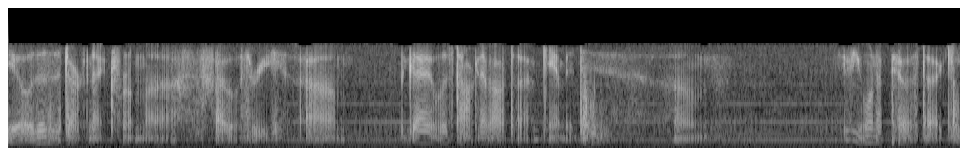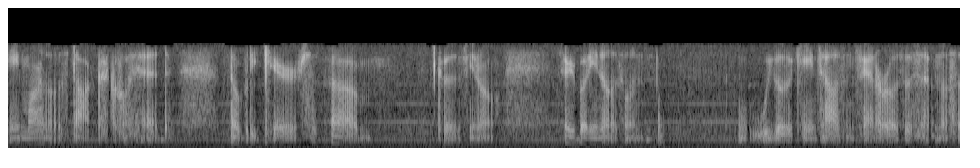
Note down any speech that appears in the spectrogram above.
Yo, this is Dark Knight from uh, 503. Um, the guy was talking about uh, Gambit. Um, if you want to post uh, Kane Marlowe's doc, go ahead. Nobody cares. Um, because, you know, everybody knows when we go to Kane's house in Santa Rosa 707,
